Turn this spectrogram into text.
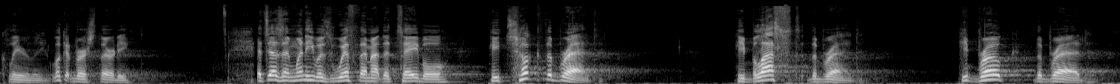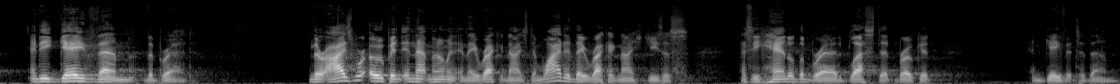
clearly. Look at verse 30. It says, And when he was with them at the table, he took the bread, he blessed the bread, he broke the bread, and he gave them the bread. And their eyes were opened in that moment, and they recognized him. Why did they recognize Jesus? as he handled the bread, blessed it, broke it, and gave it to them.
